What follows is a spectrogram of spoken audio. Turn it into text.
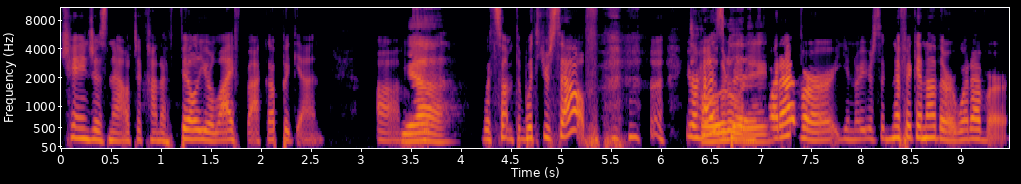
changes now to kind of fill your life back up again. Um, yeah, with something with yourself, your husband, whatever, you know, your significant other, whatever.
